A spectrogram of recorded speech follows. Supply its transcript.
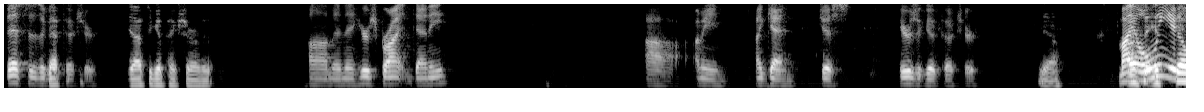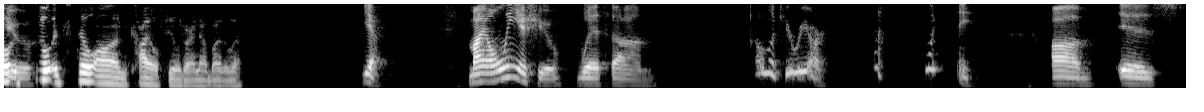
This is a good That- picture. yeah, that's a good picture of it. Um, and then here's Bryant Denny. Uh, I mean, again, just here's a good picture. Yeah. My only it's still, issue, It's still, it's still on Kyle Field right now, by the way. yeah, my only issue with, um, oh look, here we are. look at me. Um, is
